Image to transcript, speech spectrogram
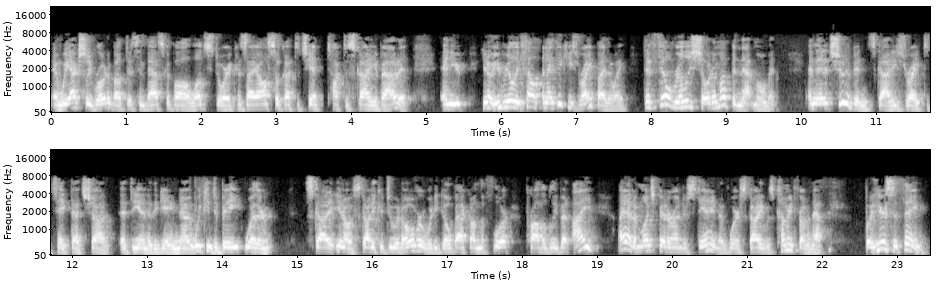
And we actually wrote about this in Basketball, a Love Story, because I also got to chance, talk to Scottie about it. And he, you know, he really felt, and I think he's right, by the way, that Phil really showed him up in that moment. and that it should have been Scottie's right to take that shot at the end of the game. Now we can debate whether Scottie, you know, if Scottie could do it over, would he go back on the floor? Probably, but I I had a much better understanding of where Scottie was coming from in that. But here's the thing:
